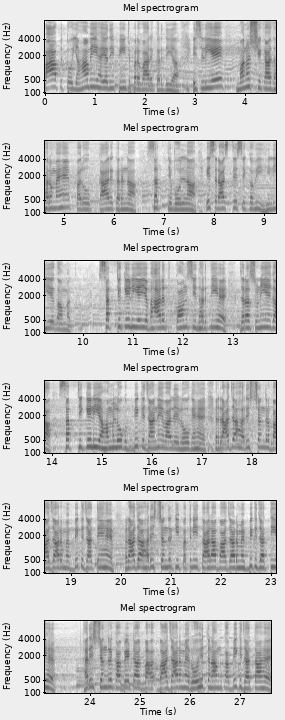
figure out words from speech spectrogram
पाप तो यहाँ भी है यदि पीठ पर वार कर दिया। इसलिए मनुष्य का धर्म है परोपकार करना, सत्य बोलना। इस रास्ते से कभी हिलिएगा मत। सत्य के लिए ये भारत कौन सी धरती है? जरा सुनिएगा। सत्य के लिए हम लोग बिक जाने वाले लोग हैं। राजा हरिश्चंद्र बाज़ार में बिक जाते हैं। राजा हरिश्चंद्र की पत्नी तारा बाज़ार में बिक जाती है। हरिश्चंद्र का बेटा बा, बाज़ार में रोहित नाम का बिक जाता है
